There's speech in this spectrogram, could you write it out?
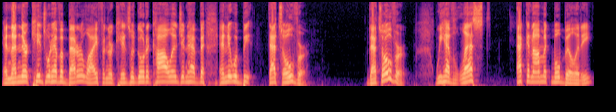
And then their kids would have a better life and their kids would go to college and have be- and it would be that's over. That's over. We have less economic mobility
